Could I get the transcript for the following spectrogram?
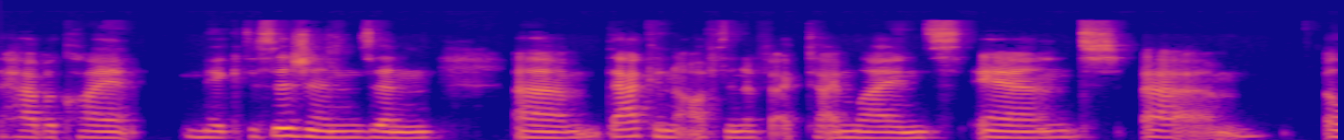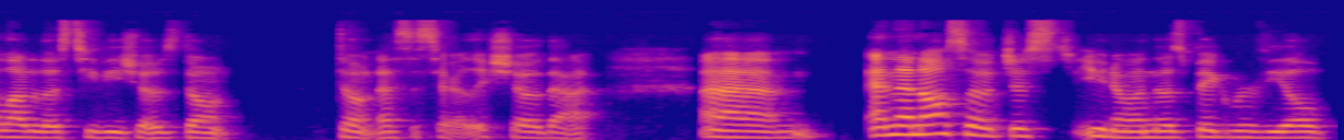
have a client make decisions and um, that can often affect timelines and um, a lot of those tv shows don't don't necessarily show that. Um, and then also just you know in those big reveal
